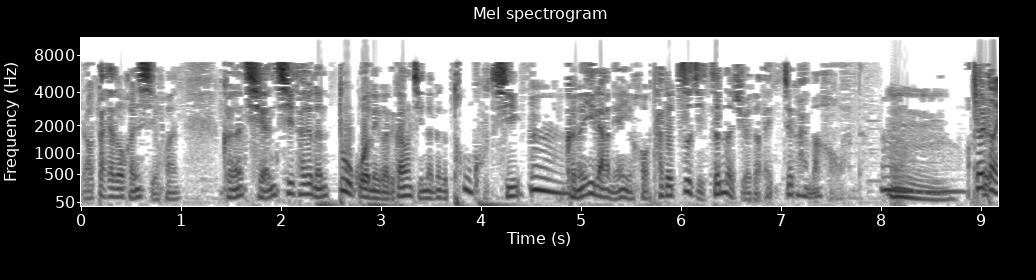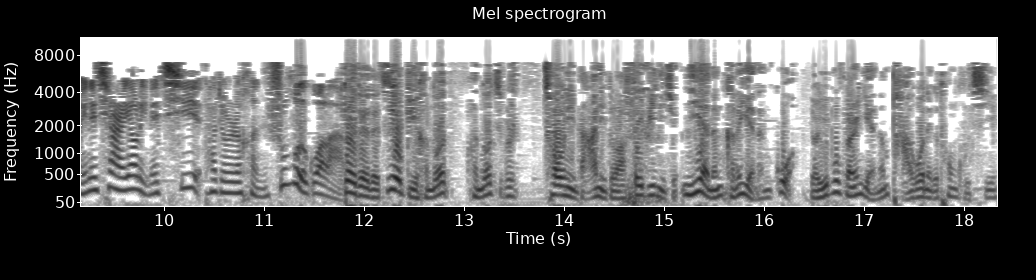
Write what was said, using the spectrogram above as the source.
然后大家都很喜欢。可能前期他就能度过那个钢琴的那个痛苦期，嗯可能一两年以后，他就自己真的觉得，哎，这个还蛮好玩的。嗯，就等于那七二幺里那七，他就是很舒服的过来了。对对对，这就比很多很多不是抽你打你对吧？非逼你去，你也能可能也能过，有一部分人也能爬过那个痛苦期，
